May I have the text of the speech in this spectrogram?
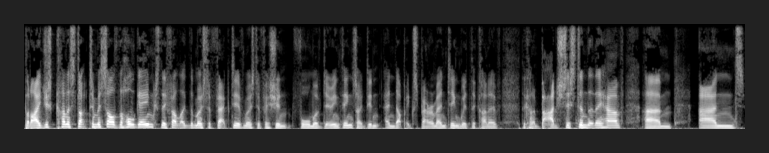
but I just kind of stuck to missiles the whole game because they felt like the most effective, most efficient form of doing things. So I didn't end up experimenting with the kind of the kind of badge system that they have. Um, and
